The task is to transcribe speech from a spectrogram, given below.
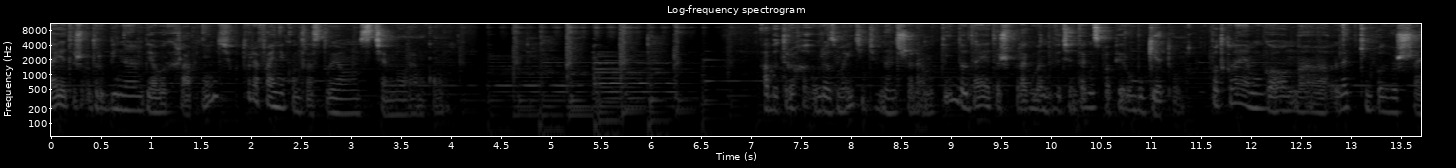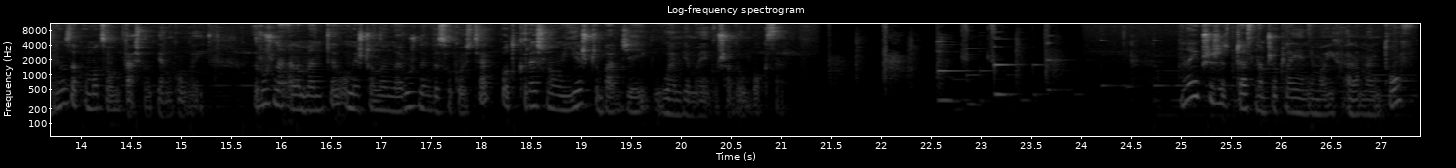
Dodaję też odrobinę białych chlapnięć, które fajnie kontrastują z ciemną ramką. Aby trochę urozmaicić wnętrze ramki, dodaję też fragment wyciętego z papieru bukietu. Podklejam go na lekkim podwyższeniu za pomocą taśmy piankowej. Różne elementy umieszczone na różnych wysokościach podkreślą jeszcze bardziej głębię mojego shadowboxa. No i przyszedł czas na przeklejenie moich elementów.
